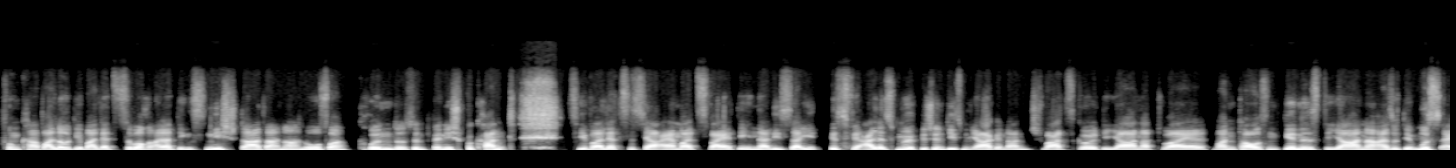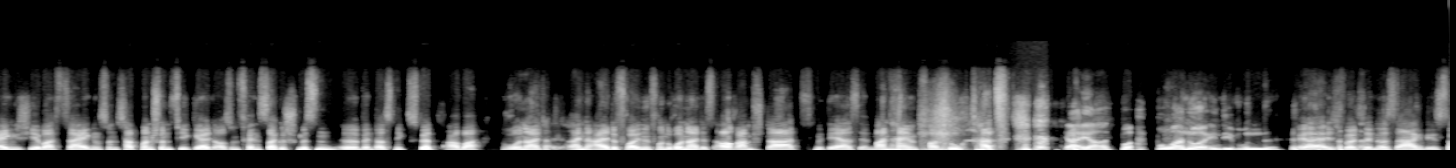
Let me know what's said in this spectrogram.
von Cavallo. Die war letzte Woche allerdings nicht Starter in Hannover. Gründe sind mir nicht bekannt. Sie war letztes Jahr einmal Zweite hinter Lisa ist für alles Mögliche in diesem Jahr genannt. Schwarzgold, Diana Trial, 1000 Guinness, Diana. Also dir muss eigentlich hier was zeigen, sonst hat man schon viel Geld aus dem Fenster geschmissen, äh, wenn das nichts wird. Aber Ronald, eine alte Freundin von Ronald ist auch am Start, mit der er es in Mannheim versucht hat. Ja, ja, bohr nur in die Wunde. Ja, ich wollte nur sagen, die ist,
